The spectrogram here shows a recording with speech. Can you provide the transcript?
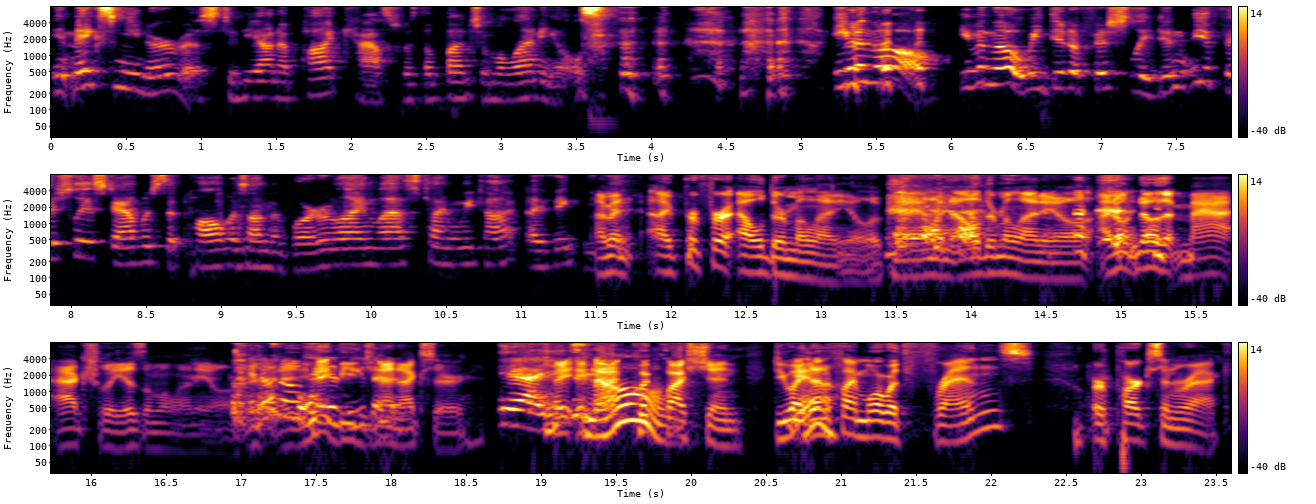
it makes me nervous to be on a podcast with a bunch of millennials, even though even though we did officially didn't we officially establish that Paul was on the borderline last time we talked? I think I'm an did. I prefer elder millennial. Okay, I'm an elder millennial. I don't know that Matt actually is a millennial. I don't know He if may he be is Gen. Xer. yeah, you Hey, hey. Matt, No. quick question: Do you Yeah. identify more with Friends or Parks and Rec?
